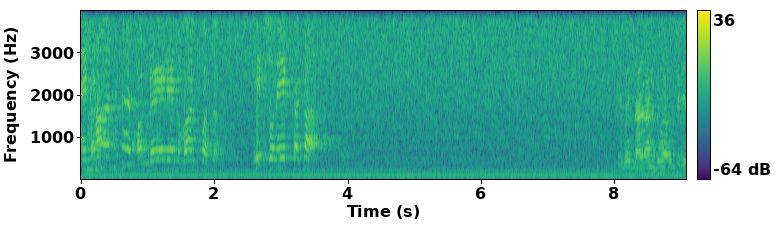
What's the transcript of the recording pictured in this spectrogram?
and one. Hundred and one percent એકસો ને એક ટકા. એટલે જાય દાદા ને ઉતરી ઉતરી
